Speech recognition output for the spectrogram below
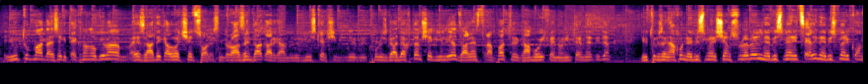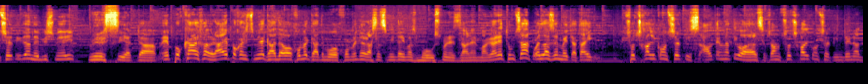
YouTube-მა და ესე იგი ტექნოლოგიებმა ეს რადიკალურად შეცვალეს, იმიტომ რომ აზრი დაკარგა დისკებში ფულის გადახდა, შეგიძლია ძალიან სწრაფად გამოიყენო ინტერნეტი და YouTube-ზე ნახო ნებისმიერი შემსრულებელი, ნებისმიერი წელი, ნებისმიერი კონცერტი და ნებისმიერი ვერსია. და ეპოქა ახლა რა ეპოქაშიც მინდა გადავახომე, გადმოახომე და რასაც მინდა იმას მოусმენ ეს ძალიან მაგარია, თუმცა ყველაზე მეტად აი ცოცხალი კონცერტის ალტერნატივა არ არსებობს. ანუ ცოცხალი კონცერტი იმდენად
